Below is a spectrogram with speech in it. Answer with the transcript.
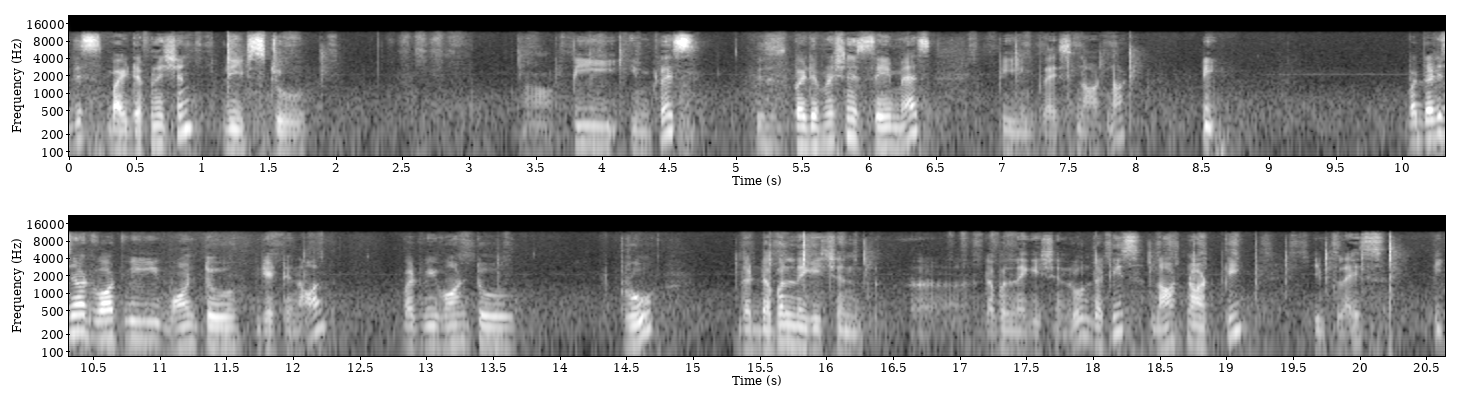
this by definition leads to uh, p implies this is by definition is same as P implies not not P but that is not what we want to get in all but we want to prove the double negation uh, double negation rule that is not not P implies P.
